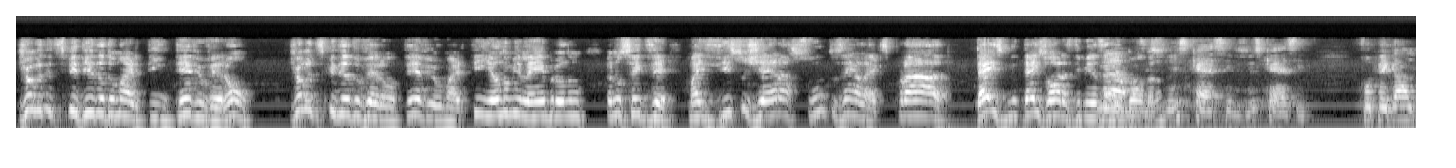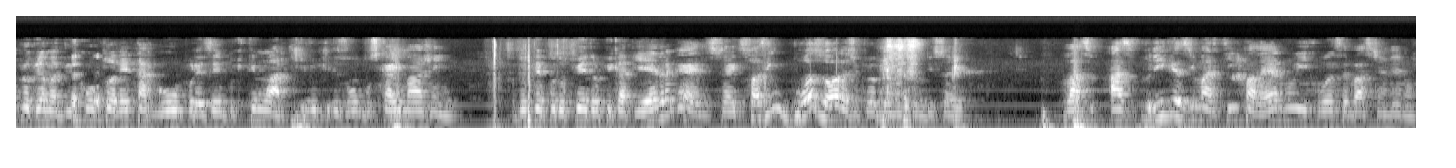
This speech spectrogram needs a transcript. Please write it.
Jogo de despedida do Martim, teve o Verón? Jogo de despedida do Verão teve o Martim? Eu não me lembro, eu não, eu não sei dizer. Mas isso gera assuntos, hein, Alex? Para 10, 10 horas de mesa não, redonda. Eles não esquecem, eles não esquecem. For pegar um programa com o Planeta Gol, por exemplo, que tem um arquivo que eles vão buscar a imagem do tempo do Pedro Pica-Piedra, isso aí eles fazem duas horas de programa sobre isso aí. As, as brigas de Martim Palermo e Juan Sebastián Verón.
